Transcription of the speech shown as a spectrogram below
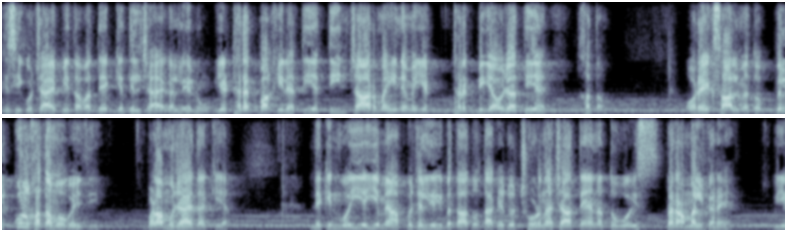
किसी को चाय पीता हुआ देख के दिल चाहेगा, ले लूँ। ये ठरक बाकी रहती है, तीन चार महीने में ये ठरक भी क्या हो जाती है? खत्म। और एक साल में तो बिल्कुल खत्म हो गई थी। बड़ा मुजाहिदा किया। लेकिन वही है, ये मैं आपको जल्दी जल्दी बता दूँ, ताकि जो छोड़ना चाहते हैं ना तो वो इस पर अमल करें। ये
